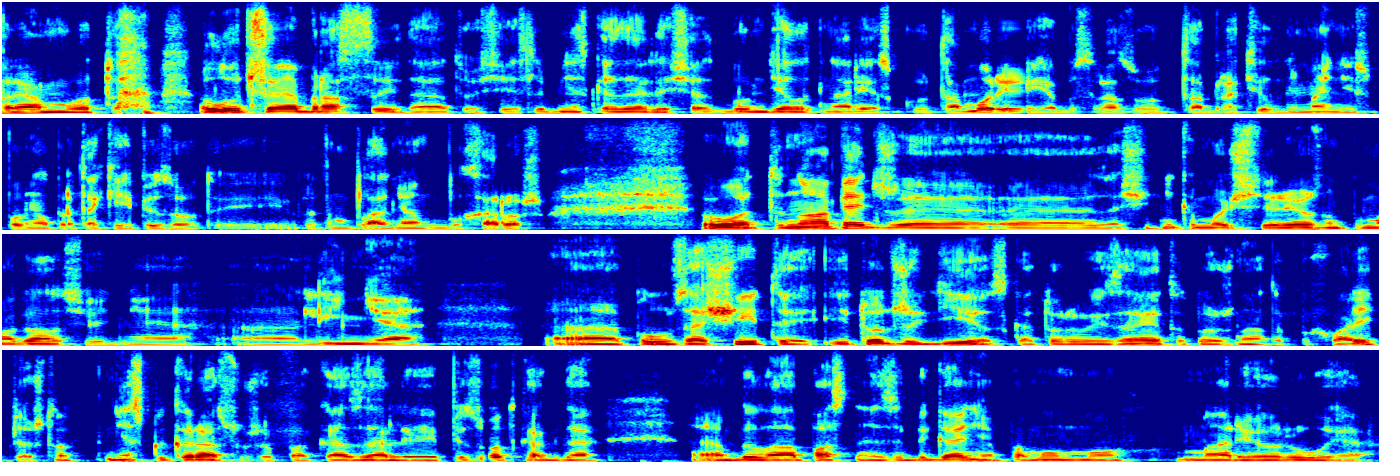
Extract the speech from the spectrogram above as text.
прям вот лучшие образцы, да, то есть если бы мне сказали, сейчас будем делать нарезку Тамори, я бы сразу вот обратил внимание и вспомнил про такие эпизоды, и в этом плане он был хорош. Вот, но опять же, э, защитникам очень серьезно помогала сегодня э, линия Э, полузащиты, и тот же Диас, которого и за это тоже надо похвалить, потому что несколько раз уже показали эпизод, когда э, было опасное забегание, по-моему, Марио Руя.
